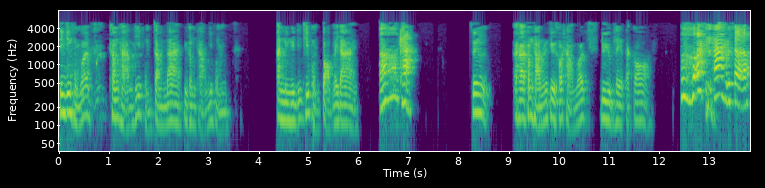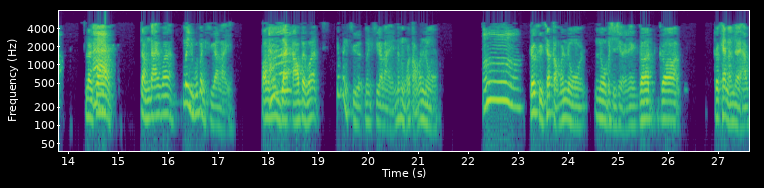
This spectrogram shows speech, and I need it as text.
จริง ๆ ผมว่าคำถามที่ผมจำได้คือคำถามที่ผม อันหนึ่งที่ผมตอบไม่ได้อ๋อค่ะ ซึ่งคำถามนั้นคือเขาถามว่า do you play ตะก้อ แล้วก็จำได้ว่าไม่รู้มันคืออะไร ตอนนั้นมัน black out ไปว่านี่มันคือมันคืออะไรแล้วผมก็ตอบว่า no ก็คือแค่ตอบว่า no no ไปเฉยๆเลยก็ก็ก็แค่นั้นเลยครับ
